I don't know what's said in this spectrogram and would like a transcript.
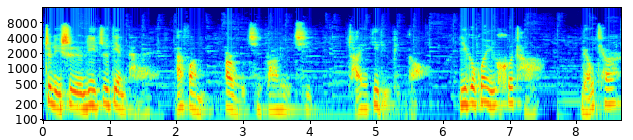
这里是荔枝电台 FM 二五七八六七，茶叶地理频道，一个关于喝茶、聊天、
